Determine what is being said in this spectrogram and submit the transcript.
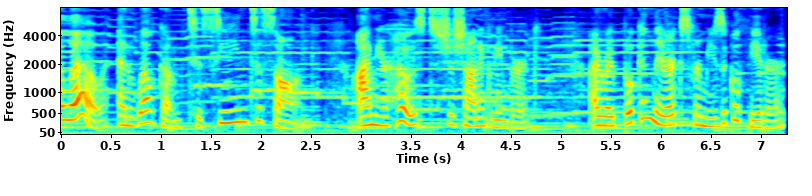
Hello, and welcome to Scene to Song. I'm your host, Shoshana Greenberg. I write book and lyrics for musical theater,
